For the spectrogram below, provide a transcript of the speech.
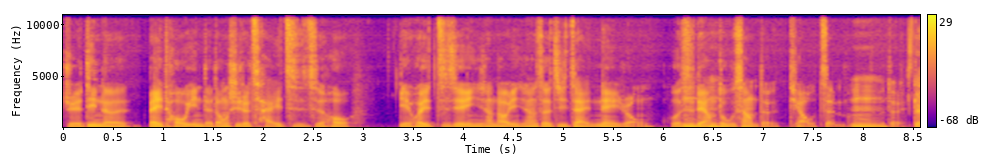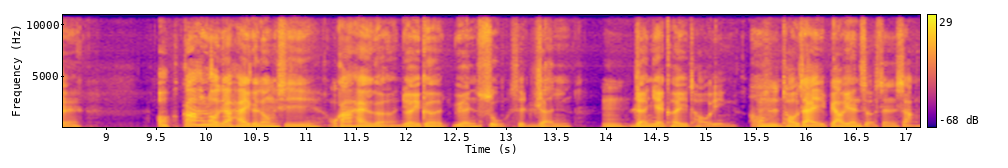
决定了被投影的东西的材质之后，也会直接影响到影像设计在内容或者是亮度上的调整嘛。嗯，对对。哦，刚刚漏掉还有一个东西，我刚刚还有一个有一个元素是人，嗯，人也可以投影，就是投在表演者身上。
